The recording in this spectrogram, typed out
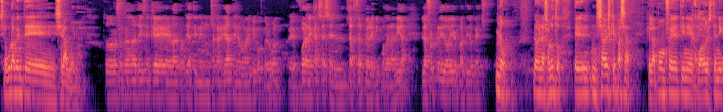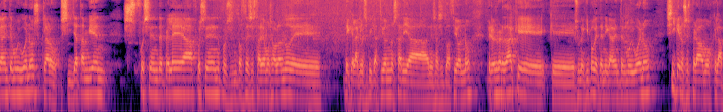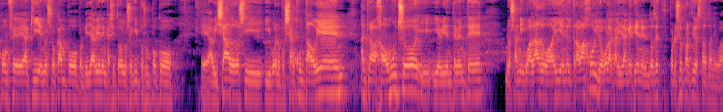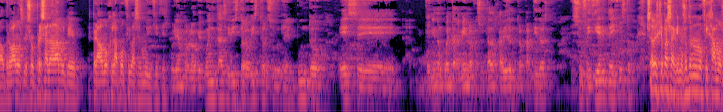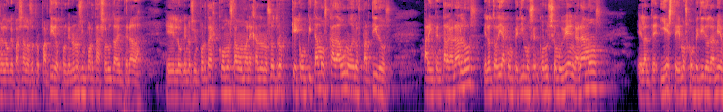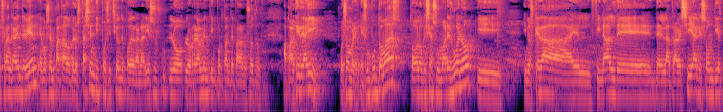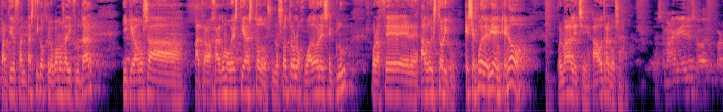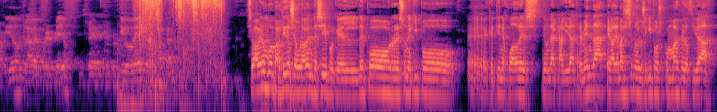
seguramente será bueno. Todos los entrenadores dicen que la Deportiva tiene mucha calidad, tiene un buen equipo, pero bueno, eh, fuera de casa es el tercer peor equipo de la liga. ¿Le ha sorprendido hoy el partido que ha hecho? No, no, en absoluto. Eh, ¿Sabes qué pasa? Que la Ponfe tiene jugadores técnicamente muy buenos. Claro, si ya también fuesen de pelea, fuesen, pues entonces estaríamos hablando de, de que la clasificación no estaría en esa situación, ¿no? Pero es verdad que, que, es un equipo que técnicamente es muy bueno. Sí que nos esperábamos que la Ponfe aquí en nuestro campo, porque ya vienen casi todos los equipos un poco eh, avisados y, y, bueno, pues se han juntado bien, han trabajado mucho y, y, evidentemente nos han igualado ahí en el trabajo y luego la calidad que tienen. Entonces, por eso el partido ha estado tan igualado. Pero vamos, de sorpresa nada porque esperábamos que la Ponfe iba a ser muy difícil. Julián, por lo que cuentas y visto lo visto, el, el punto es, eh, teniendo en cuenta también los resultados que ha habido en otros partidos, suficiente y justo. ¿Sabes qué pasa? Que nosotros no nos fijamos en lo que pasa en los otros partidos porque no nos importa absolutamente nada. Eh, lo que nos importa es cómo estamos manejando nosotros, que compitamos cada uno de los partidos para intentar ganarlos. El otro día competimos en Corucho muy bien, ganamos. El ante y este hemos competido también francamente bien, hemos empatado, pero estás en disposición de poder ganar y eso es lo, lo realmente importante para nosotros. A partir de ahí, pues hombre, es un punto más, todo lo que sea sumar es bueno y, nos queda el final de, la travesía, que son 10 partidos fantásticos que los vamos a disfrutar y que vamos a, trabajar como bestias todos, nosotros, los jugadores, el club, por hacer algo histórico. Que se puede bien, que no, pues mala leche, a otra cosa. La semana que viene se va a ver un partido clave por el playoff entre el Deportivo B y el. Se va a ver un buen partido seguramente, sí, porque el Depor es un equipo eh, que tiene jugadores de una calidad tremenda, pero además es uno de los equipos con más velocidad.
